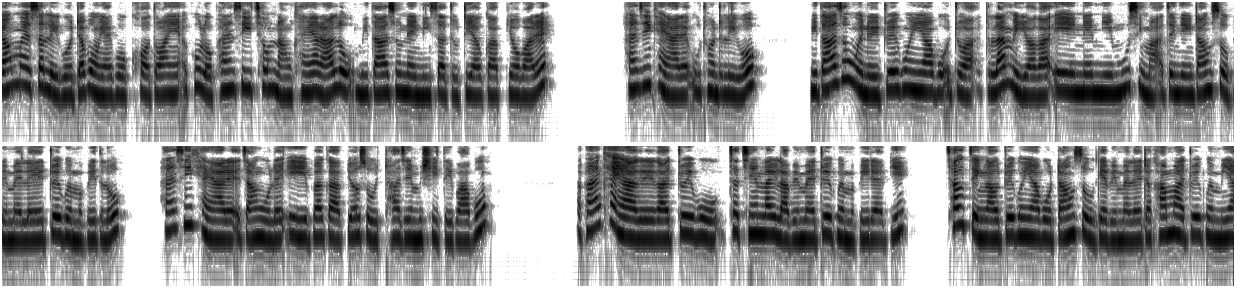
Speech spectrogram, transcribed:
ရောက်မဲ့ဆက်လေကိုဓာတ်ပုံရိုက်ဖို့ခေါ်သွားရင်အခုလိုဖမ်းဆီးချုံနှောင်ခံရတာလို့မိသားစုနဲ့နှိဆက်သူတယောက်ကပြောပါတယ်။ဖမ်းဆီးခံရတဲ့ဦးထွန်းတလီကိုမိသားစုဝင်တွေတွေ့ခွင့်ရဖို့အတွက်ဒလက်မေရွာကအေးအေးနေမြေမှုစီမှာအကြိမ်ကြိမ်တောင်းဆိုပေမဲ့လည်းတွေ့ခွင့်မပေးသလိုဖမ်းဆီးခံရတဲ့အကြောင်းကိုလည်းအေးအေးဘက်ကပြောဆိုထားခြင်းမရှိသေးပါဘူး။အဖမ်းခံရကလေးကတွေ့ဖို့ချက်ချင်းလိုက်လာပေမဲ့တွေ့ခွင့်မပေးတဲ့အပြင်6ကြိမ်လောက်တွေ့ခွင့်ရဖို့တောင်းဆိုခဲ့ပေမဲ့လည်းတစ်ခါမှတွေ့ခွင့်မရ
